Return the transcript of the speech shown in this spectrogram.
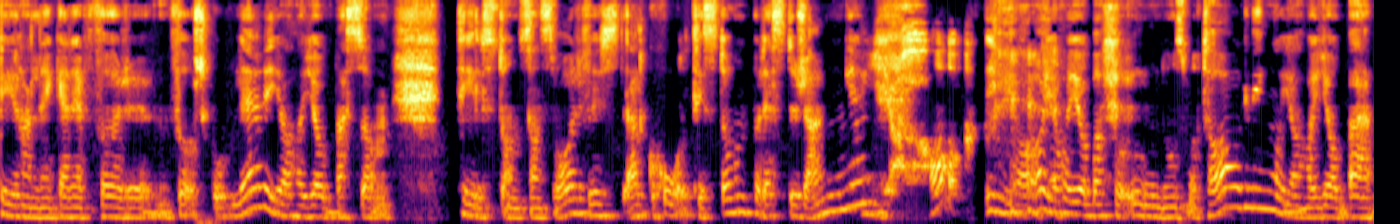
köhandläggare för eh, förskolor. Jag har jobbat som tillståndsansvarig för alkoholtillstånd på restauranger. Jaha! Ja, jag har jobbat på ungdomsmottagning och jag har jobbat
